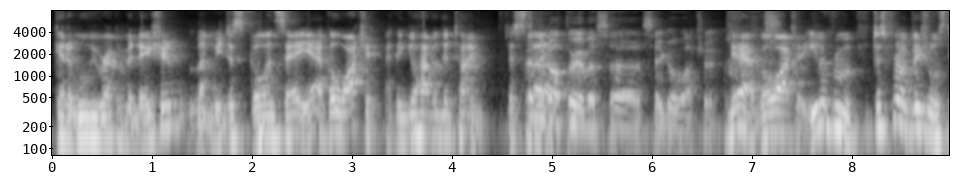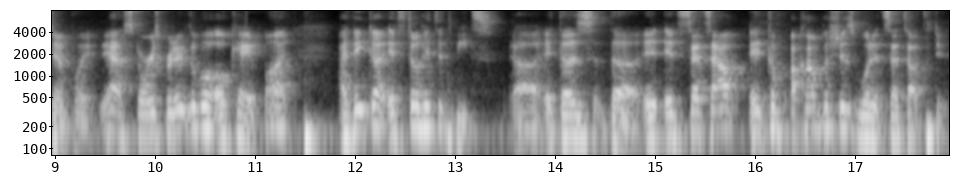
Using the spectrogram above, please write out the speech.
get a movie recommendation, let me just go and say, yeah, go watch it. I think you'll have a good time. Just I think uh, all three of us uh, say go watch it. yeah, go watch it. Even from a, just from a visual standpoint, yeah, story's predictable, okay, but I think uh, it still hits its beats. Uh, it does the it, it sets out it com- accomplishes what it sets out to do.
